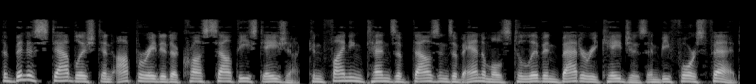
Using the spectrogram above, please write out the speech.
have been established and operated across Southeast Asia, confining tens of thousands of animals to live in battery cages and be force-fed.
